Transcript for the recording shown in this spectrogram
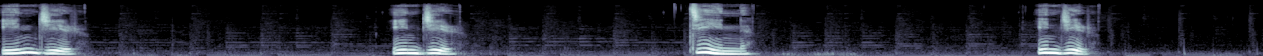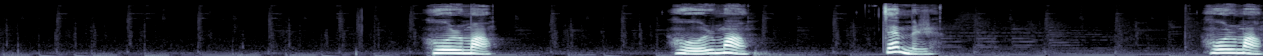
İncir incir tin incir hurma hurma temr hurma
